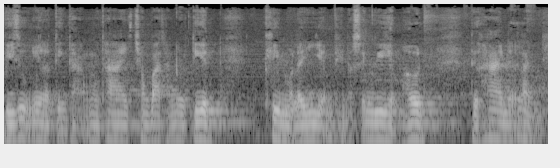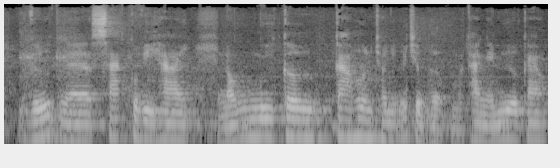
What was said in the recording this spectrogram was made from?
Ví dụ như là tình trạng mang thai trong 3 tháng đầu tiên, khi mà lây nhiễm thì nó sẽ nguy hiểm hơn. Thứ hai nữa là virus ờ, SARS-CoV-2 nó nguy cơ cao hơn cho những cái trường hợp mà thai ngày mưa cao.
